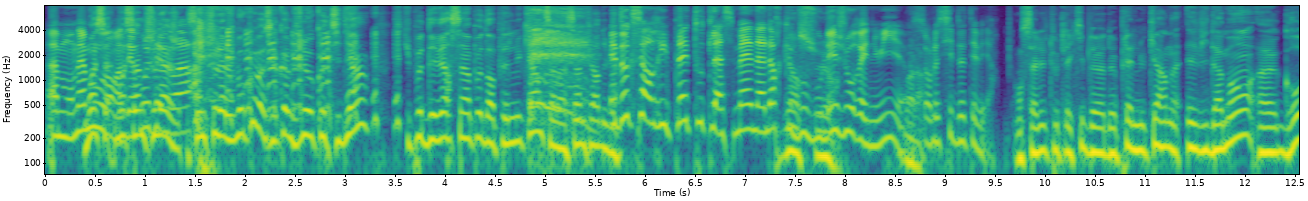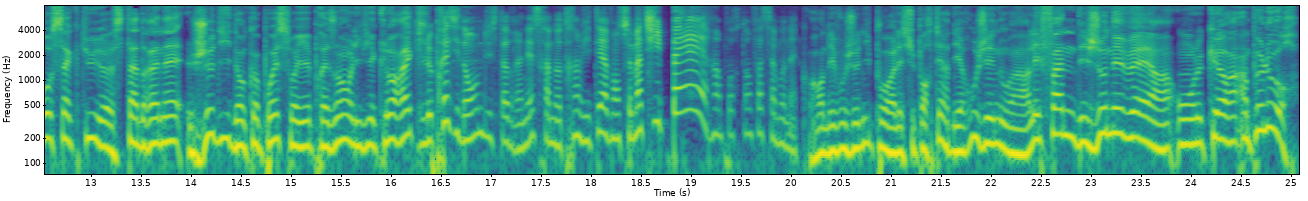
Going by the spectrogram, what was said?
à mon amour. Moi, ça, moi, des ça me soulage, ça me soulage beaucoup parce que comme je l'ai au quotidien, si tu peux te déverser un peu dans pleine lucarne, ça va, ça va me faire du bien. Et donc c'est en replay toute la semaine, à l'heure que Bien vous sûr. voulez, jour et nuit, Voilà. sur le site de TVA. On salue toute l'équipe de, de Pleine Lucarne, évidemment. Grosse actu Stade Rennais jeudi dans Cop West. Soyez présents, Olivier Clorec. Le président du Stade Rennais sera notre invité avant ce match hyper important face à Monaco. Rendez-vous jeudi pour les supporters des Rouges et Noirs. Les fans des Jaunes et Verts ont le cœur un peu lourd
